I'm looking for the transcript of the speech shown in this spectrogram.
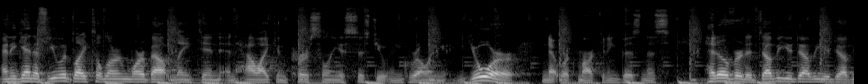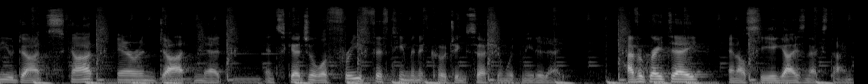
And again, if you would like to learn more about LinkedIn and how I can personally assist you in growing your network marketing business, head over to www.scottaaron.net and schedule a free 15 minute coaching session with me today. Have a great day, and I'll see you guys next time.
